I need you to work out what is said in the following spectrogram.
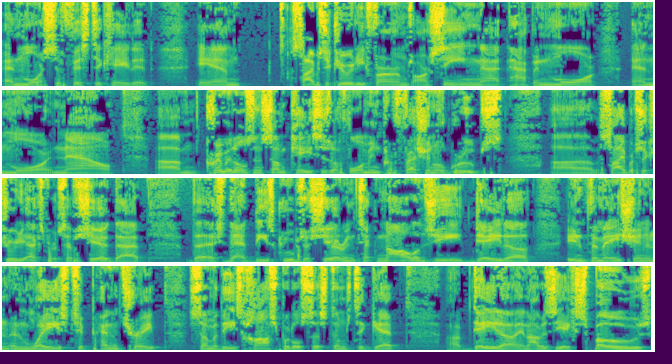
and more sophisticated. And cybersecurity firms are seeing that happen more and more now. Um, criminals, in some cases, are forming professional groups. Uh, cybersecurity experts have shared that, that, that these groups are sharing technology, data, information, and, and ways to penetrate some of these hospital systems to get uh, data and obviously expose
